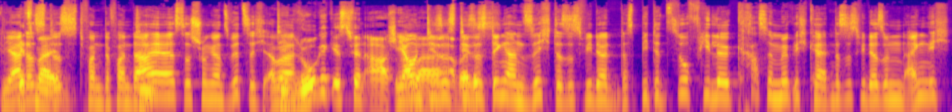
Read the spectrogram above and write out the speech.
Ja, das, das, von, von daher ist das schon ganz witzig, aber. Die Logik ist für den Arsch. Ja, aber, und dieses, dieses Ding an sich, das ist wieder, das bietet so viele krasse Möglichkeiten. Das ist wieder so ein eigentlich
